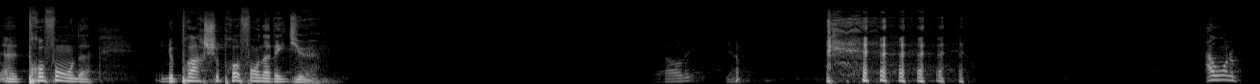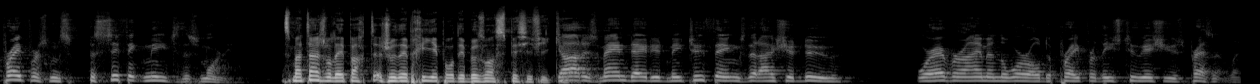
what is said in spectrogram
euh, profonde, une marche profonde avec Dieu. I want to pray for some specific needs this morning. Ce matin, je voudrais, part- je voudrais prier pour des besoins spécifiques. God has mandated me two things that I should do wherever I am in the world to pray for these two issues presently.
